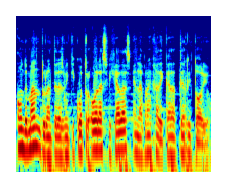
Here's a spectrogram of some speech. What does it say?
on demand durante las 24 horas fijadas en la franja de cada territorio.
